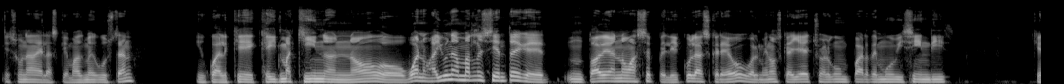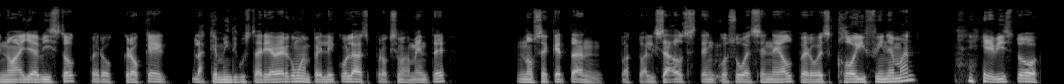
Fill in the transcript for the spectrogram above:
es una de las que más me gustan. Igual que Kate McKinnon, ¿no? O, bueno, hay una más reciente que todavía no hace películas, creo, o al menos que haya hecho algún par de movies indies que no haya visto, pero creo que la que me gustaría ver como en películas próximamente, no sé qué tan actualizados estén con su SNL, pero es Chloe Fineman. He visto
